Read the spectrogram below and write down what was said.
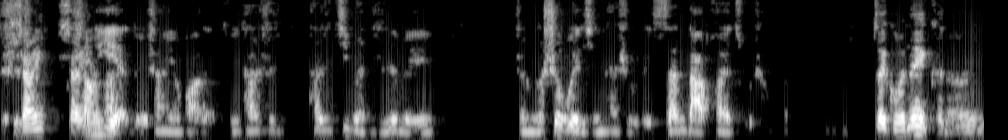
商商业对商业化的，所以它是它是基本是认为整个社会的形态是由这三大块组成的。在国内，可能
